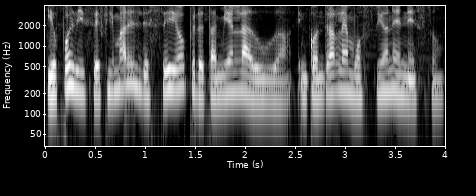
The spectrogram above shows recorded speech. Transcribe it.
Y después dice, filmar el deseo, pero también la duda, encontrar la emoción en eso.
